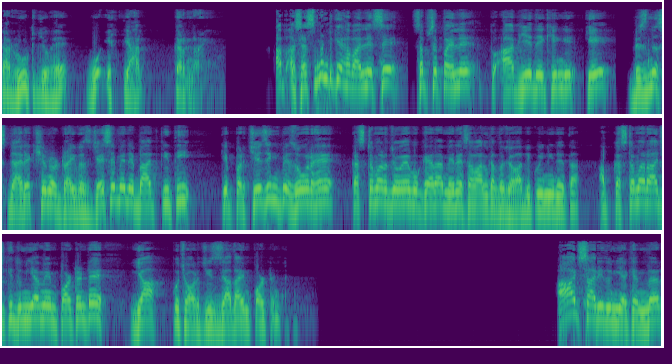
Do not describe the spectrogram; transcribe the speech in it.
کا روٹ جو ہے وہ اختیار کرنا ہے۔ اب اسسمنٹ کے حوالے سے سب سے پہلے تو آپ یہ دیکھیں گے کہ بزنس ڈائریکشن اور ڈرائیورز۔ جیسے میں نے بات کی تھی کہ پرچیزنگ پہ زور ہے، کسٹمر جو ہے وہ کہہ رہا میرے سوال کا تو جواب ہی کوئی نہیں دیتا۔ اب کسٹمر آج کی دنیا میں امپورٹنٹ ہے یا کچھ اور چیز زیادہ امپورٹنٹ ہے؟ آج ساری دنیا کے اندر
